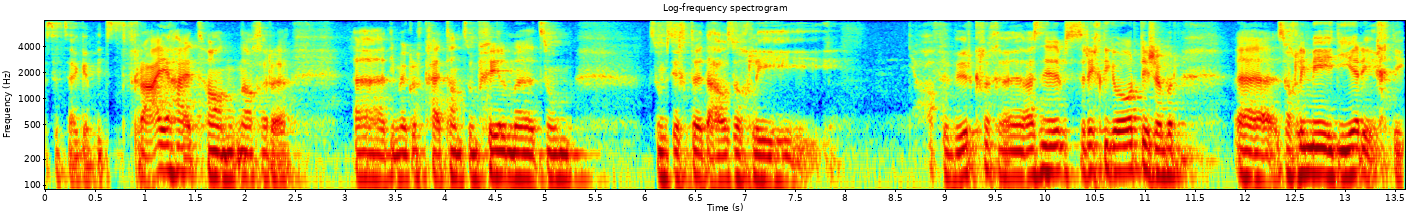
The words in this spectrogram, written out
sozusagen ein bisschen die Freiheit habe, nachher äh, die Möglichkeit habe zum Filmen, zum um sich dort auch so ein bisschen ja, verwirklichen. Ich weiß nicht, ob es das richtige Wort ist, aber äh, so ein bisschen mehr in die Richtung,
